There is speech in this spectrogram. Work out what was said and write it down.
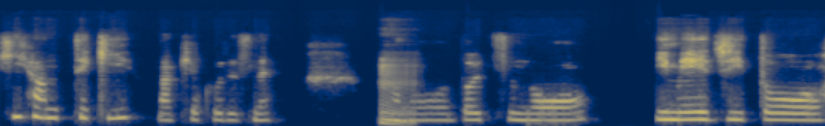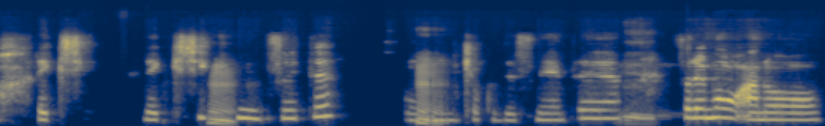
批判的な曲ですね。うん。あの、ドイツのイメージと歴史、歴史うんについて、うんうん曲ですね。で、うんそれも、あの、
